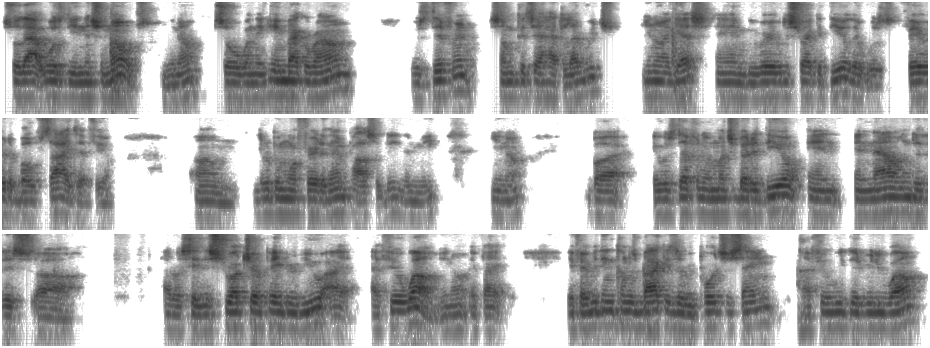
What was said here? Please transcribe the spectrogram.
So that was the initial nose, you know. So when they came back around, it was different. Some could say I had leverage, you know, I guess, and we were able to strike a deal that was fair to both sides. I feel um, a little bit more fair to them possibly than me, you know, but it was definitely a much better deal. And and now under this, uh, how do I say, the structure of pay per view, I I feel well. You know, if I if everything comes back as the reports are saying, I feel we did really well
